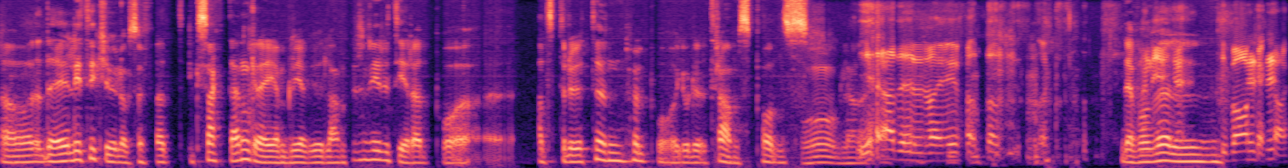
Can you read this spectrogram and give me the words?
Ja, det är lite kul också för att exakt den grejen blev ju Lampinen irriterad på. eh, Att struten höll på och gjorde tramspols. Åh, glad. Ja, det var ju fantastiskt också. Det var Men det- väl, Tillbaka kak.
